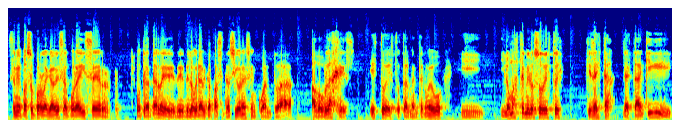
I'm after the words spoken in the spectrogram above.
se me pasó por la cabeza por ahí ser o tratar de, lograr capacitaciones en cuanto a, doblajes. Esto es totalmente nuevo y, lo más temeroso de esto es que ya está, ya está aquí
